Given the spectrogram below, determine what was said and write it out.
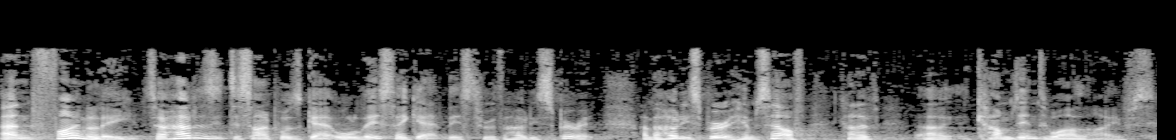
And finally, so how does the disciples get all this? They get this through the Holy Spirit. And the Holy Spirit himself kind of uh, comes into our lives.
